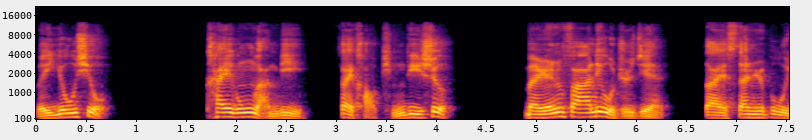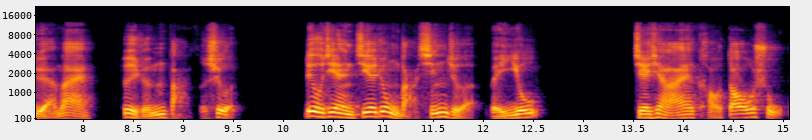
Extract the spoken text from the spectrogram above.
为优秀。开弓完毕，再考平地射，每人发六支箭，在三十步远外对准靶子射。六箭皆中靶心者为优。接下来考刀术，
